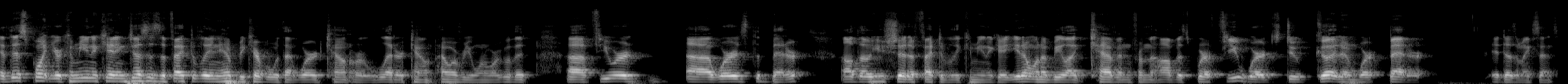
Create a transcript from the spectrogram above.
At this point, you're communicating just as effectively, and you have to be careful with that word count or letter count, however you want to work with it. Uh, fewer uh, words, the better. Although you should effectively communicate. You don't want to be like Kevin from The Office, where few words do good and work better. It doesn't make sense.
